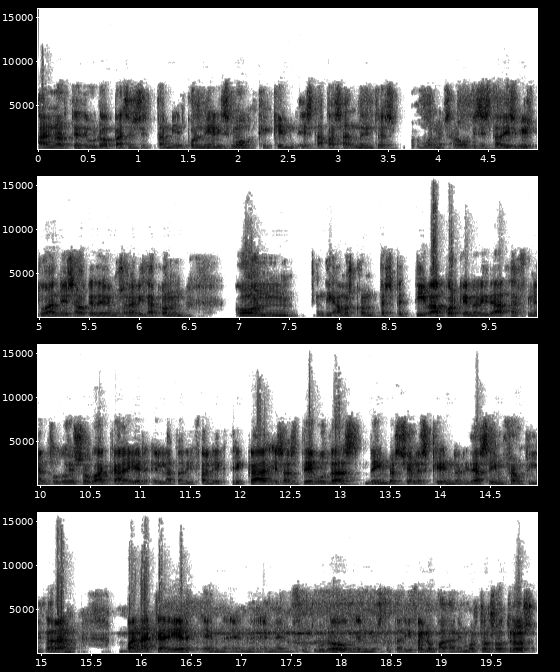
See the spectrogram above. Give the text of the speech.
al norte de Europa. Eso es también colonialismo que, que está pasando. Entonces, pues bueno, es algo que se está desvirtuando y es algo que debemos analizar con, con, digamos, con perspectiva, porque en realidad al final todo eso va a caer en la tarifa eléctrica, esas deudas de inversiones que en realidad se infrautilizarán van a caer en, el futuro, en nuestra tarifa, y lo pagaremos nosotros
